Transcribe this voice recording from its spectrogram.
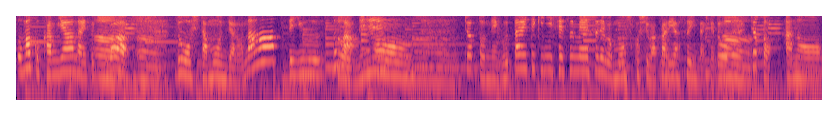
ううまく噛み合わない時はどうしたもんじゃろうなっていうのそがちょっとね具体的に説明すればもう少し分かりやすいんだけど、うん。ちょっとあの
